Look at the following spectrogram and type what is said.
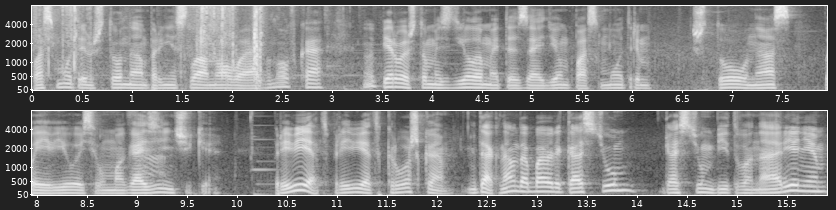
Посмотрим, что нам принесла новая обновка. Ну, первое, что мы сделаем, это зайдем, посмотрим, что у нас появилось в магазинчике. Привет, привет, крошка. Итак, нам добавили костюм, костюм битва на арене.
